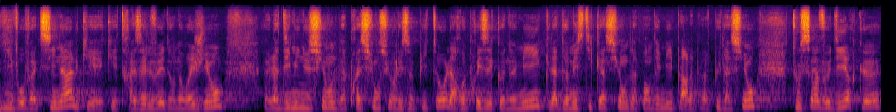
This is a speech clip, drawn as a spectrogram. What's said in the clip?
niveau vaccinal qui est, très élevé dans nos régions, la diminution de la pression sur les hôpitaux, la reprise économique, la domestication de la pandémie par la population, tout ça veut dire que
